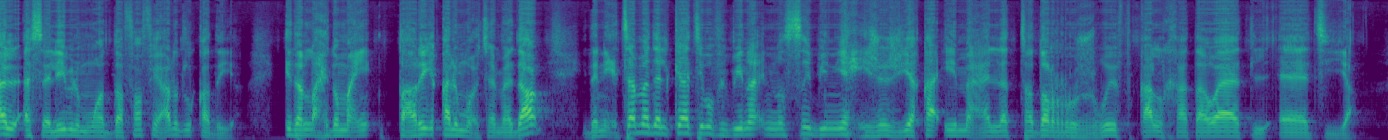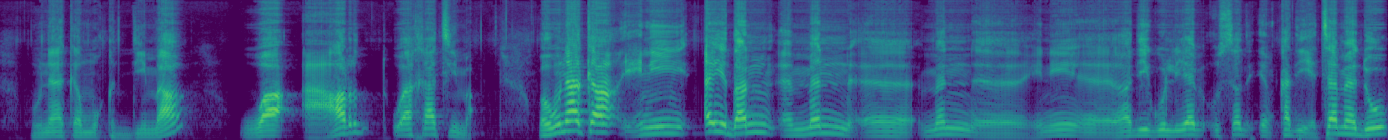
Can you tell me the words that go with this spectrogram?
الأساليب الموظفة في عرض القضية. إذا لاحظوا معي الطريقة المعتمدة إذا اعتمد الكاتب في بناء النص بنية حجاجية قائمة على التدرج وفق الخطوات الآتية. هناك مقدمة وعرض وخاتمة. وهناك يعني أيضا من من يعني غادي يقول لي أستاذ قد يعتمدوا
